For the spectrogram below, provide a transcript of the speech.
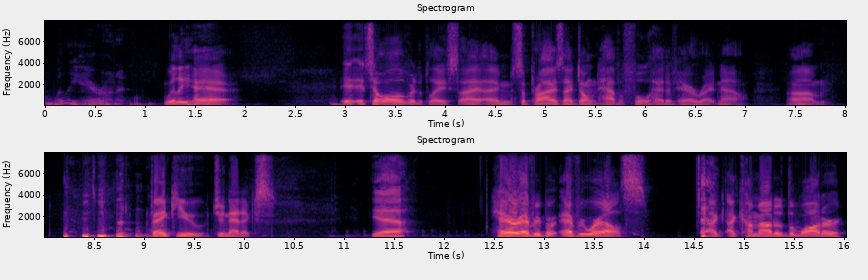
a willy hair on it. Willie hair. It, it's all over the place. I, I'm surprised I don't have a full head of hair right now. Um, thank you, genetics. Yeah, Hair every, everywhere else. I, I come out of the water.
